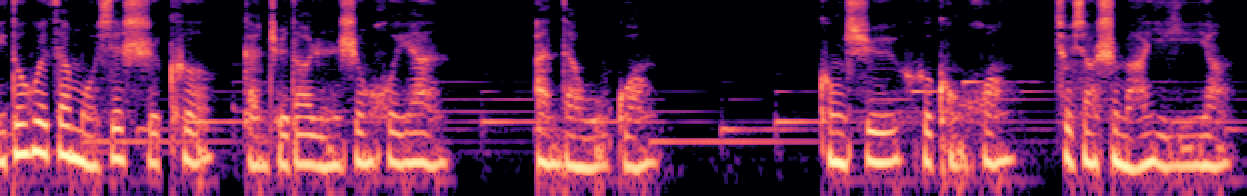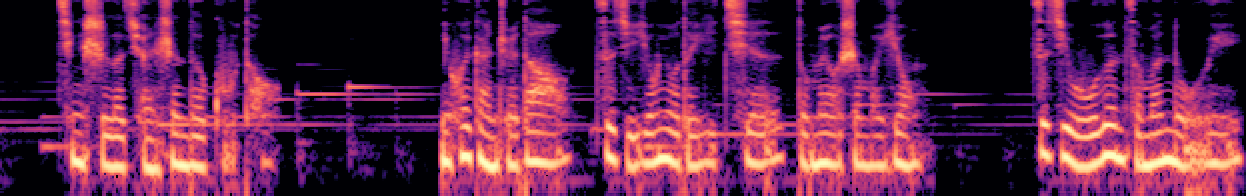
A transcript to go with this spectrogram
你都会在某些时刻感觉到人生灰暗、暗淡无光。空虚和恐慌就像是蚂蚁一样，侵蚀了全身的骨头。你会感觉到自己拥有的一切都没有什么用，自己无论怎么努力，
